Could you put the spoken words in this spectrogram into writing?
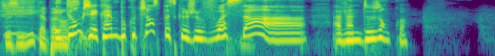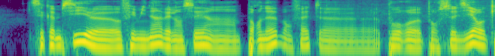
Ceci dit, t'as pas Et donc j'ai quand même beaucoup de chance parce que je vois ça à, à 22 ans, quoi. C'est comme si euh, au féminin avait lancé un Pornhub en fait euh, pour euh, pour se dire ok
